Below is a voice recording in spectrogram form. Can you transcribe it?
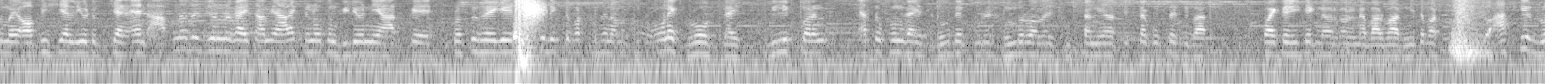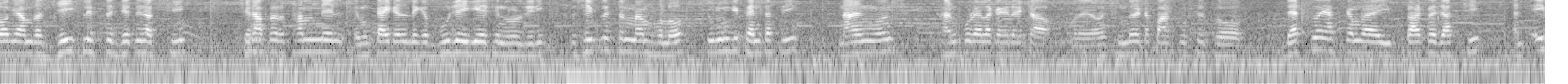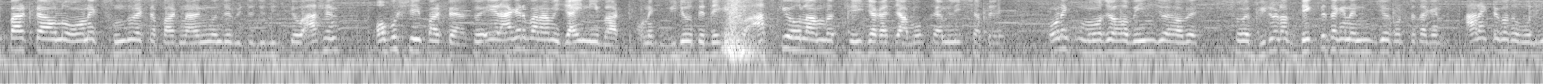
To my official YouTube channel and আপনাদের জন্য guys আমি আরেকটা নতুন ভিডিও নিয়ে আজকে প্রস্তুত হয়ে গিয়েছি। দেখতে পাচ্ছেন আমার কিছু অনেক রোদ গাইস বিলিভ করেন, এতক্ষণ গাইস রোদে পুরো সুন্দরভাবে শ্যুটটা নেওয়ার চেষ্টা করতেছি বা কয়েকটা রিটেক নেওয়ার কারণে বারবার নিতে পারছি তো আজকের ব্লগে আমরা যেই প্লেসটা যেতে যাচ্ছি, সেটা আপনারা থামনেল এবং টাইটেল দেখে বুঝেই গিয়েছেন অলরেডি তো সেই প্লেসটার নাম হলো চুরুঙ্গি ফ্যান্টাসি নারায়ণগঞ্জ, খানপুর এলাকায় একটা মানে অনেক সুন্দর একটা পার্ক করছে। তো দ্যাটস ওয়াই আজকে আমরা এই পার্কটা যাচ্ছি। অ্যান্ড এই পার্কটা হলো অনেক সুন্দর একটা পার্ক নারায়ণগঞ্জের ভিতরে যদি কেউ আসেন, অবশ্যই এই পার্কটা তো এর আগের বার আমি যাইনি বাট অনেক ভিডিওতে দেখেছি। তো আজকে হলো আমরা সেই জায়গায় যাব ফ্যামিলির সাথে। অনেক মজা হবে এনজয় হবে। সবাই ভিডিওটা দেখতে থাকেন আর এনজয় করতে থাকেন। আর একটা কথা বলি,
